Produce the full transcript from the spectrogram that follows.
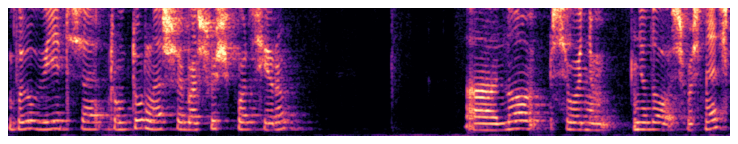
вы увидите рум-тур нашей большущей квартиры. А, Но сегодня не удалось его снять.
